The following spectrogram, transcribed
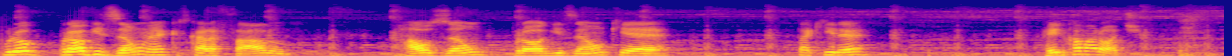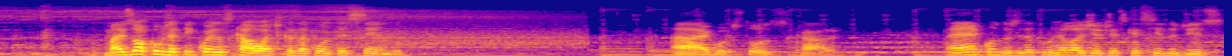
pro, progzão, né? Que os caras falam. Raulzão, progzão, que é. Tá aqui, né? Rei do camarote. Mas ó como já tem coisas caóticas acontecendo. Ah, é gostoso, cara. É conduzida por um reloginho, eu tinha esquecido disso.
